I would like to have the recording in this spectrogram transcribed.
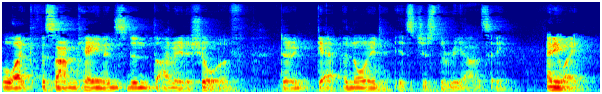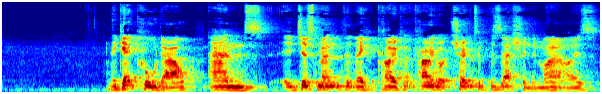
like the Sam Cane incident that I made a short of. Don't get annoyed, it's just the reality. Anyway, they get called out, and it just meant that they kind of, got choked to possession in my eyes.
